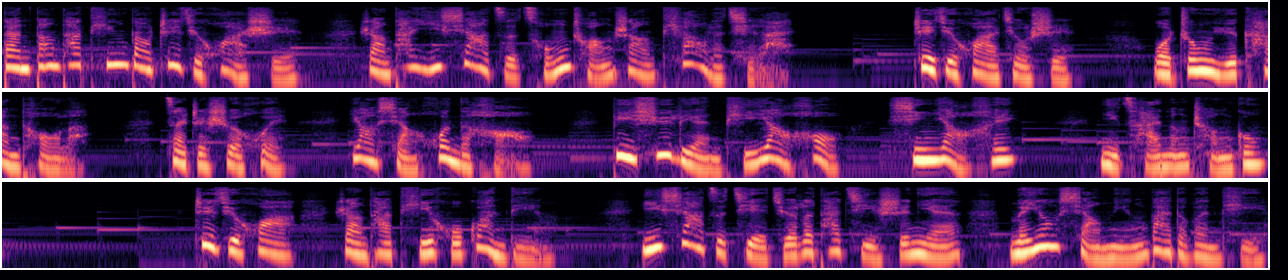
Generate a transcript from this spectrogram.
但当他听到这句话时，让他一下子从床上跳了起来。这句话就是。我终于看透了，在这社会，要想混得好，必须脸皮要厚，心要黑，你才能成功。这句话让他醍醐灌顶，一下子解决了他几十年没有想明白的问题，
